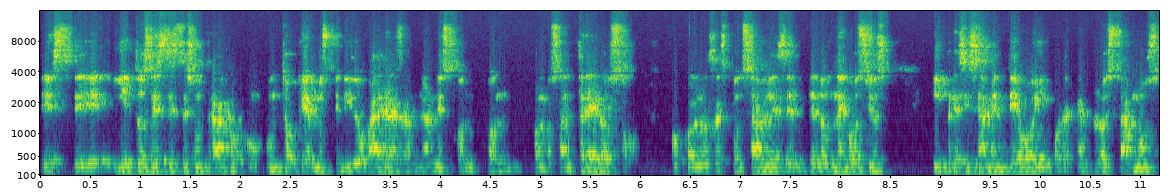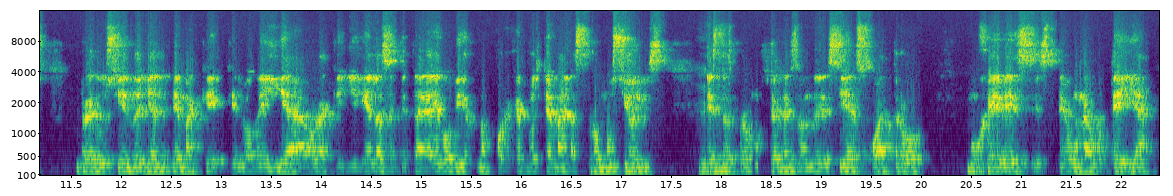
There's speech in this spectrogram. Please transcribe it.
Este, y entonces este es un trabajo conjunto que hemos tenido varias reuniones con, con, con los antreros o o con los responsables de, los negocios y precisamente hoy, por ejemplo, estamos reduciendo ya el tema que, que, lo veía ahora que llegué a la Secretaría de Gobierno, por ejemplo, el tema de las promociones. estas promociones donde decías cuatro mujeres, este, una botella,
